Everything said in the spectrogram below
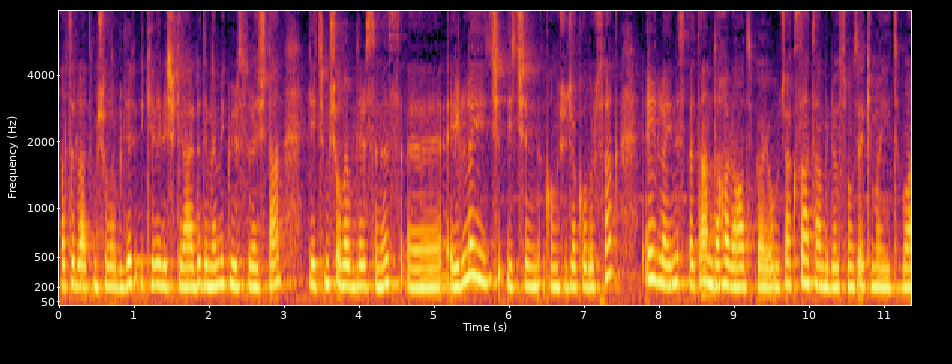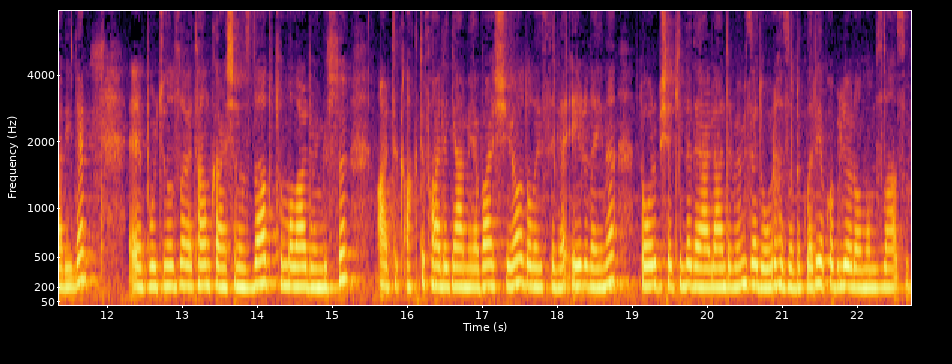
hatırlatmış olabilir. İkili ilişkilerde dinamik bir süreçten geçmiş olabilirsiniz. E, Eylül ayı için konuşacak olursak, Eylül ayı nispeten daha rahat bir ay olacak. Zaten biliyorsunuz Ekim ayı itibariyle burcunuzda ve tam karşınızda tutulmalar döngüsü artık aktif hale gelmeye başlıyor. Dolayısıyla Eylül ayını doğru bir şekilde değerlendirmemiz ve doğru hazırlıkları yapabiliyor olmamız lazım.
